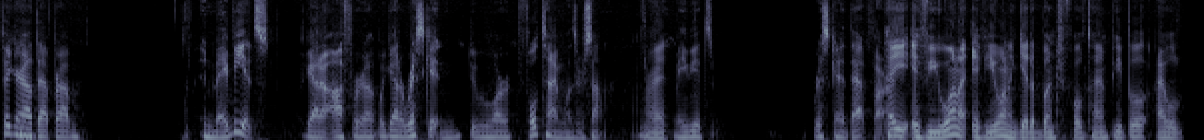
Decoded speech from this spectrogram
figuring Yeah. out that problem, and maybe it's we got to offer uh, we got to risk it and do more full time ones or something. Right. Maybe it's risking it that far. Hey, if you wanna if you wanna get a bunch of full time people, I will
